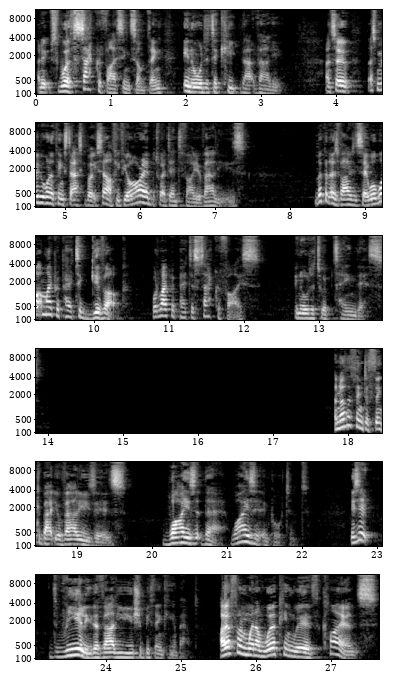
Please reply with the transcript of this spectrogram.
And it's worth sacrificing something in order to keep that value. And so that's maybe one of the things to ask about yourself. If you are able to identify your values, look at those values and say, well, what am I prepared to give up? What am I prepared to sacrifice in order to obtain this? Another thing to think about your values is why is it there? Why is it important? Is it really the value you should be thinking about? I often, when I'm working with clients,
